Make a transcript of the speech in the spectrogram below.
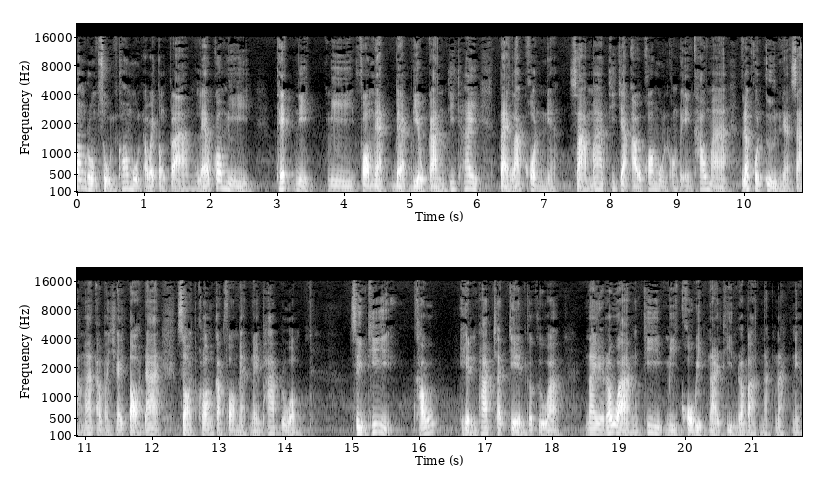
ต้องรวมศูนย์ข้อมูลเอาไว้ตรงกลาง แล้วก็มีเทคนิค มีฟอร์แมตแบบเดียวกันที่ให้แต่ละคนเนี่ยสามารถที่จะเอาข้อมูลของตัวเองเข้ามา แล้วคนอื่นเนี่ยสามารถเอาไปใช้ต่อได้ สอดคล้องกับฟอร์แมตในภาพรวม สิ่งที่เขาเห็นภาพชัดเจนก็คือว่า ในระหว่างที่มีโควิด -19 ระบาดหนักๆเนี่ย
